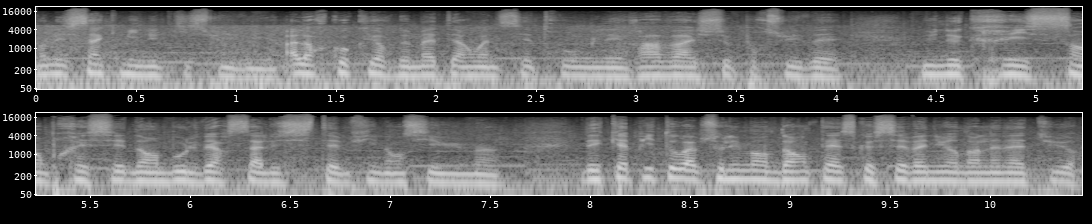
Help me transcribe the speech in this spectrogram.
Dans les cinq minutes qui suivirent, alors qu'au cœur de Materwan Centrum, les ravages se poursuivaient, une crise sans précédent bouleversa le système financier humain. Des capitaux absolument dantesques s'évanouirent dans la nature.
